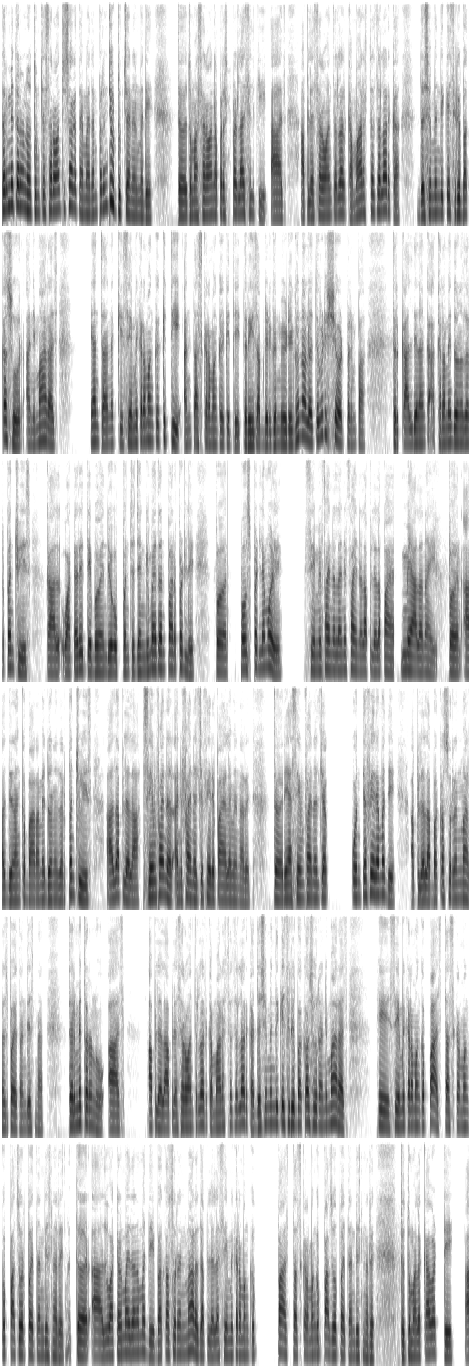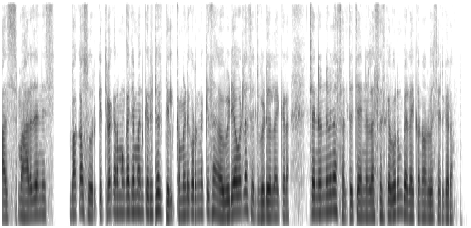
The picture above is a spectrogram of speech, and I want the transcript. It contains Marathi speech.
तर मित्रांनो तुमच्या सर्वांचं स्वागत आहे मैदानपर्यंत यूट्यूब चॅनलमध्ये तर तुम्हा सर्वांना प्रश्न पडला असेल की आज आपल्या सर्वांचा लडका महाराष्ट्राचा लडका दशमंदी केसरी बकासूर आणि महाराज यांचा नक्की सेमी क्रमांक किती आणि तास क्रमांक किती? तर हीच अपडेट घेऊन मी व्हिडिओ घेऊन आलो तर व्हिडिओ शेवटपर्यंत पहा. तर काल दिनांक अकरा मे दोन हजार पंचवीस काल वाटार येथे भवनदेव ओपनचे जंगी मैदान पार पडले. पण पाऊस पडल्यामुळे सेमीफायनल आणि फायनल आपल्याला पाहायला मिळाला नाही. पण आज दिनांक बारा मे दोन हजार पंचवीस आज आपल्याला सेमीफायनल आणि फायनलचे फेरे पाहायला मिळणार आहेत. तर ह्या सेमीफायनलच्या कोणत्या फेऱ्यामध्ये आपल्याला बकासुरन महाराज पळताना दिसणार? तर मित्रांनो आज आपल्याला आपल्या सर्वांचा लडका महाराष्ट्राचा लडका दशमेंदी केसरी बकासूर आणि महाराज हे सेमी क्रमांक पाच तास क्रमांक पाचवर पळताना दिसणार आहेत. तर आज वाटर मैदानामध्ये बकासूर आणि महाराज आपल्याला सेमी क्रमांक पाच तास क्रमांक पाचवर पळताना दिसणार आहे. तर तुम्हाला काय वाटते? आज महाराजांनी बाकासूर कितव्या क्रमांकाचे मानकरी ठरतील? कमेंट करून नक्की सांगा. व्हिडिओ आवडला असेल व्हिडिओ लाईक करा. चॅनल नवीन असाल तर चॅनलला सबस्क्राईब करून बेलायकन ऑलवेज सेट करा.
